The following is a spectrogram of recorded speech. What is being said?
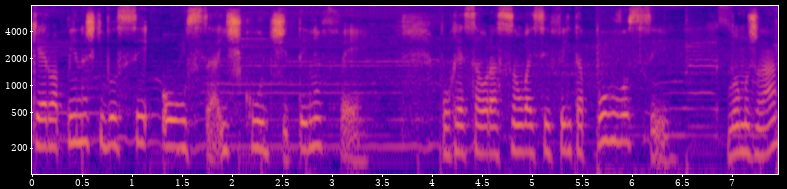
quero apenas que você ouça, escute, tenha fé, porque essa oração vai ser feita por você. Vamos lá?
